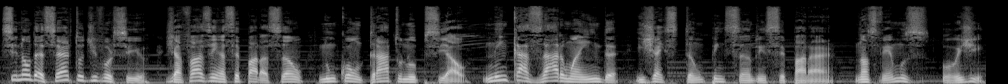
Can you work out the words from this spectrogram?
Se não der certo, divorcio. Já fazem a separação num contrato nupcial. Nem casaram ainda e já estão pensando em separar. Nós vemos hoje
